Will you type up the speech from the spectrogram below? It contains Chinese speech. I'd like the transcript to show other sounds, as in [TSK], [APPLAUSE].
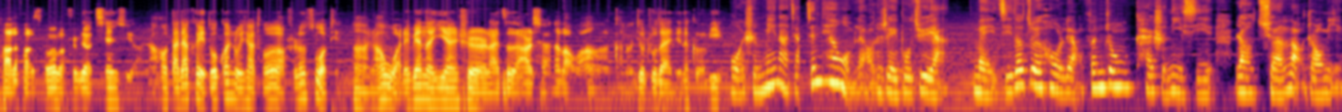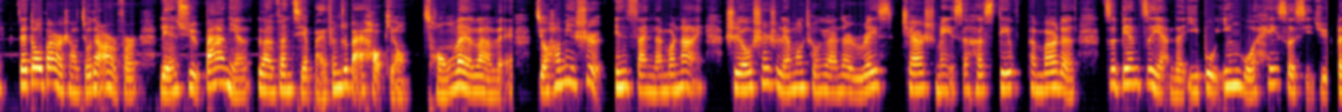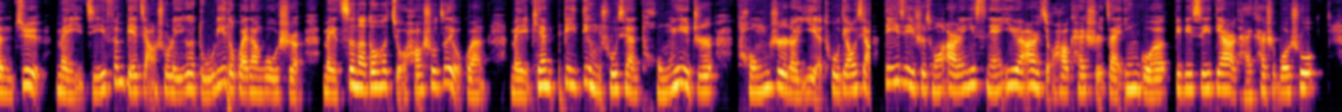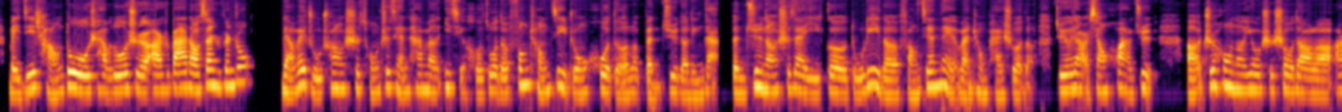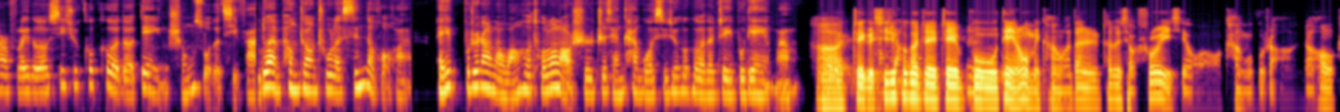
好的，好的，陀螺老师比较谦虚啊。然后大家可以多关注一下陀螺老师的作品啊。然后我这边呢，依然是来自二次元的老王啊，可能就住在您的隔壁。我是 Mina 家，今天我们聊的这部剧呀。每集的最后两分钟开始逆袭，让全网着迷。在豆瓣上九点二分，连续八年烂番茄百分之百好评。从未烂尾。九号密室 Inside Number Nine 是由绅士联盟成员的 Reese Charles-Smith 和 Steve Pemberton 自编自演的一部英国黑色喜剧。本剧每集分别讲述了一个独立的怪诞故事，每次呢都和九号数字有关。每篇必定出现同一只铜制的野兔雕像。第一季是从二零一四年一月二十九号开始在英国 BBC 第二台开始播出。每集长度差不多是二十八到三十分钟。两位主创是从之前他们一起合作的《封城记》中获得了本剧的灵感。本剧呢是在一个独立的房间内完成拍摄的，就有点像话剧。呃，之后呢又是受到了阿尔弗雷德·希区柯克的电影《绳索》的启发，不断碰撞出了新的火花。哎，不知道老王和陀螺老师之前看过希区柯克的这一部电影吗？啊，这个希区柯克这这部电影我没看过，但是他的小说一些我我看过不少。然后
